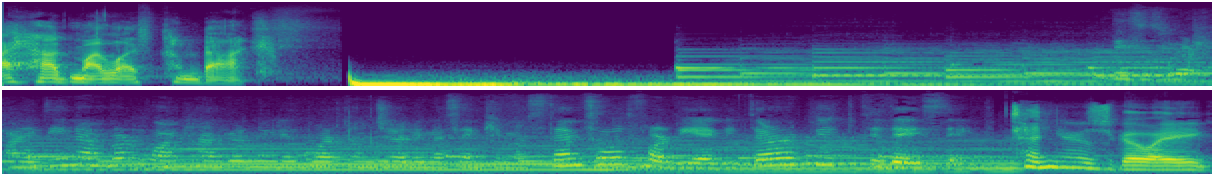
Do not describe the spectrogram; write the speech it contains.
I had my life come back. This is your ID number, 100 million Wharton jelly mesenchymal stem cells for the IV therapy. Today's date. 10 years ago, I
